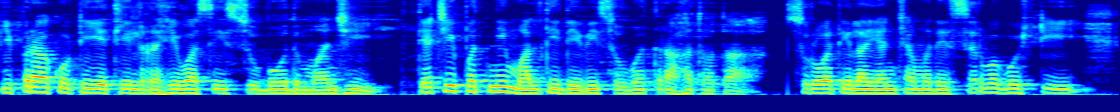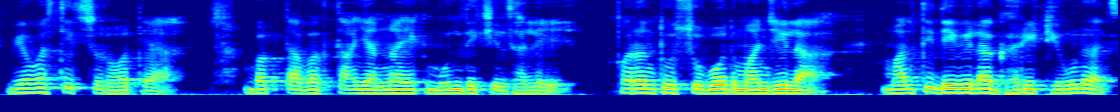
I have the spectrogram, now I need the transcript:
पिपराकोठी येथील रहिवासी सुबोध मांझी त्याची पत्नी मालती देवी सोबत राहत होता. सुरुवातीला यांच्यामध्ये सर्व गोष्टी व्यवस्थित सुरू होत्या. बघता बघता यांना एक मूल देखील झाले. परंतु सुबोध मांझीला मालती देवीला घरी ठेवूनच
